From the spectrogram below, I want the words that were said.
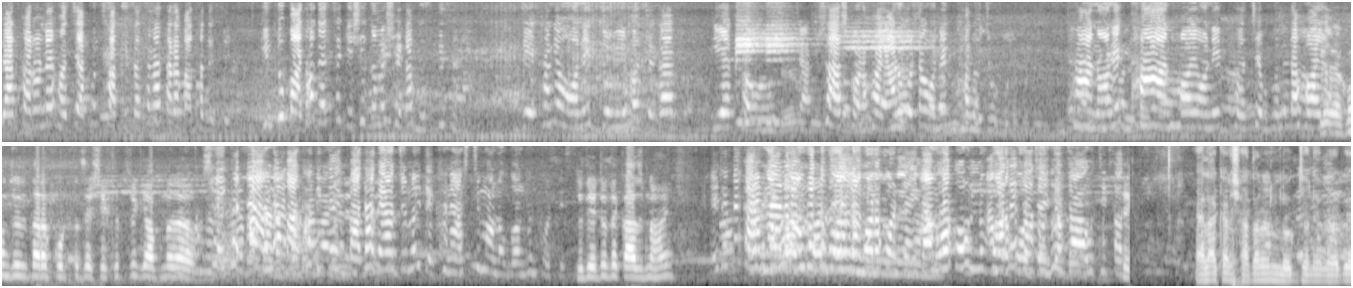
যার কারণে হচ্ছে এখন ছাত্রী যাচ্ছে না, তারা বাধা দিচ্ছে। কিন্তু বাধা দিচ্ছে কিসের জমি সেটা বুঝতেছে না। যে এখানে অনেক জমি হচ্ছে ইয়ে চাষ করা হয়, আর ওটা অনেক ভালো জমি। ধান অনেক ধান হয় অনেক হচ্ছে ভুট্টা হয়। এখন যদি তারা করতেছে সেক্ষেত্রে কি আপনারা সেই ক্ষেত্রে আমরা বাধা দিতে বাধা দেওয়ার জন্যই তো এখানে আসছি মানববন্ধন করতেছি। যদি এটাতে কাজ না হয়? এটাতে কাজ না করে আমরা তো বললাম বড় পর্যায়ে আমরা অন্য বড় পর্যায়ে যাওয়া উচিত এলাকার সাধারণ লোকজন এভাবে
